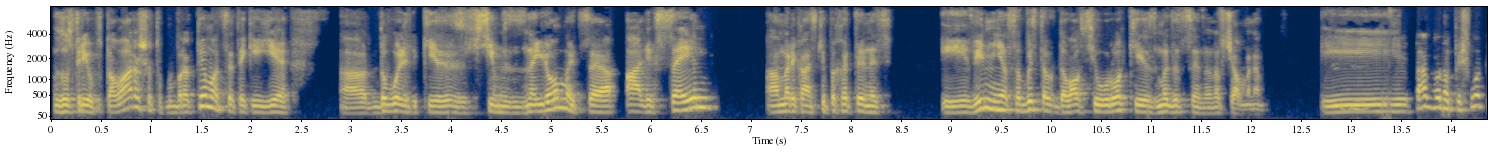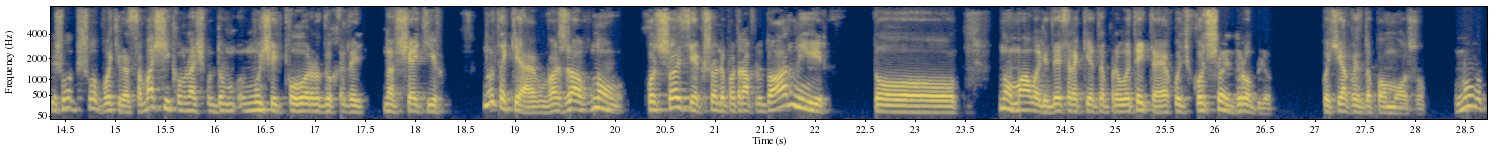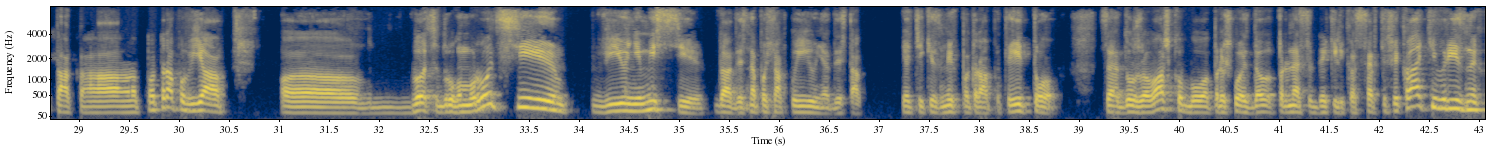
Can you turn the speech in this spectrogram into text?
зустрів товариша та побратима. Це такий є а, доволі таки всім знайомий. Це Алекс Сейн, американський пехотинець. І він мені особисто давав всі уроки з медицини, навчав мене. І так воно пішло, пішло, пішло. Потім я собачником почав мучить по городу ходити, навчати їх. Ну таке, вважав, ну, хоч щось, якщо не потраплю до армії, то ну, мало лі, десь ракета прилетить, та я хоч, хоч щось зроблю, хоч якось допоможу. Ну, так. А потрапив я е, в 22-му році, в іюні місяці, да, десь на початку іюня, десь так. Я тільки зміг потрапити. І то це дуже важко було. Прийшлось принести декілька сертифікатів різних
